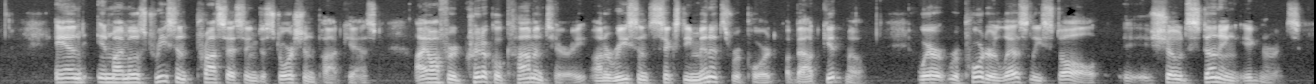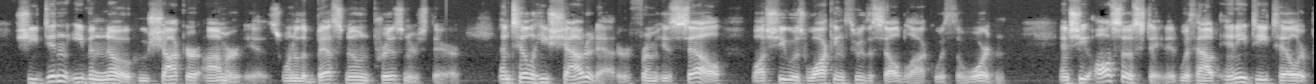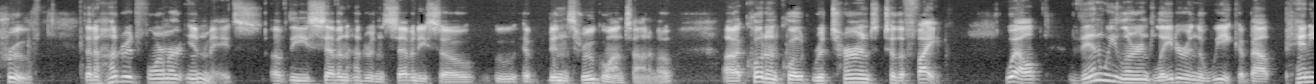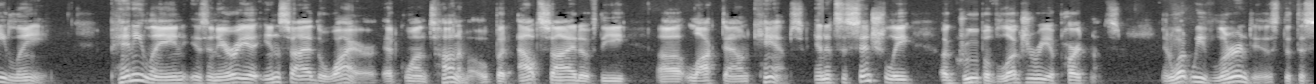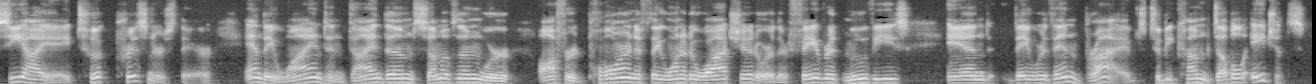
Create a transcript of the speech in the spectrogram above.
And in my most recent Processing Distortion podcast, I offered critical commentary on a recent 60 Minutes report about Gitmo, where reporter Lesley Stahl eh, showed stunning ignorance. She didn't even know who Shaker Aamer is, one of the best known prisoners there, until he shouted at her from his cell while she was walking through the cell block with the warden. And she also stated, without any detail or proof, that 100 former inmates of the 770 so who have been through Guantanamo, uh, quote unquote, returned to the fight. Well, then we learned later in the week about Penny Lane. Penny Lane is an area inside the wire at Guantanamo, but outside of the uh, lockdown camps. And it's essentially a group of luxury apartments. And what we've learned is that the CIA took prisoners there and they wined and dined them. Some of them were offered porn if they wanted to watch it or their favorite movies. And they were then bribed to become double agents.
